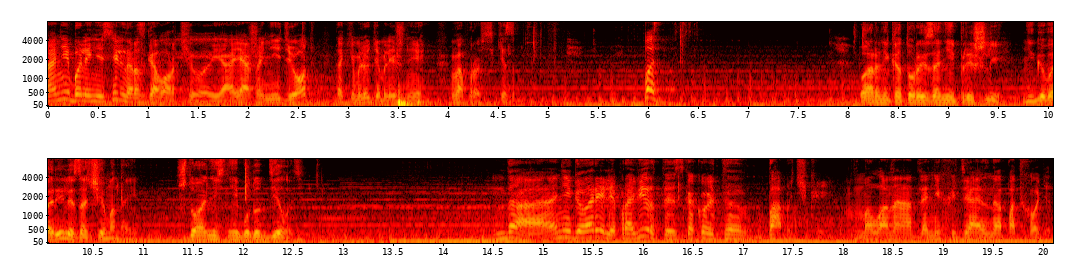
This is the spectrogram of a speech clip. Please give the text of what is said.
Они были не сильно разговорчивые, а я же не идиот. Таким людям лишние вопросики. за- Пос- парни, которые за ней пришли, не говорили, зачем она им? Что они с ней будут делать? Да, они говорили про Вирты с какой-то бабочкой. Мол, она для них идеально подходит.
